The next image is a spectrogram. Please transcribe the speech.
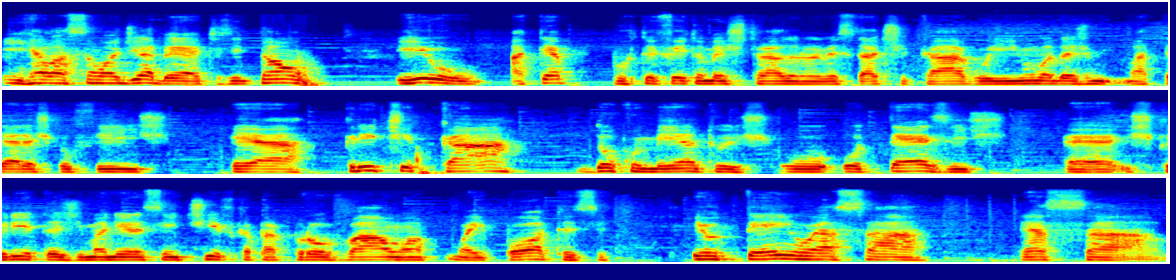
em relação à diabetes. Então, eu, até por ter feito mestrado na Universidade de Chicago, e uma das matérias que eu fiz é criticar documentos ou, ou teses é, escritas de maneira científica para provar uma, uma hipótese, eu tenho essa essa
